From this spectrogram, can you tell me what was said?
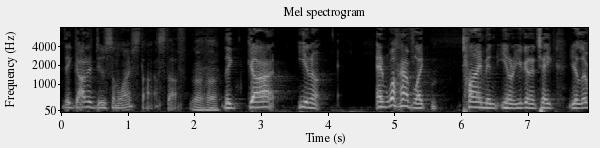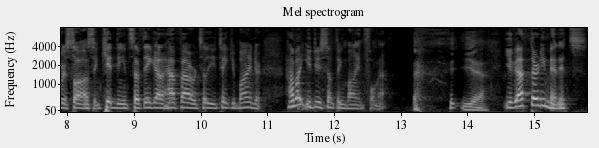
they got to do some lifestyle stuff. They got you know, and we'll have like time and you know you're going to take your liver sauce and kidney and stuff. Then you got a half hour until you take your binder. How about you do something mindful now? yeah. You got 30 minutes.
